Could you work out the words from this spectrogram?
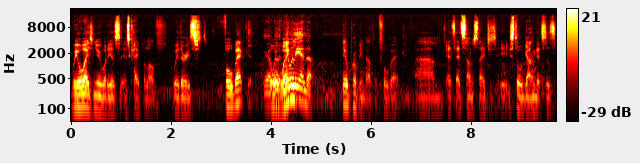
We always knew what he is, is capable of. Whether he's fullback Yeah, or where, wing, where will he end up? He'll probably end up at fullback. Um, at, at some stage, he's, he's still young. That's his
